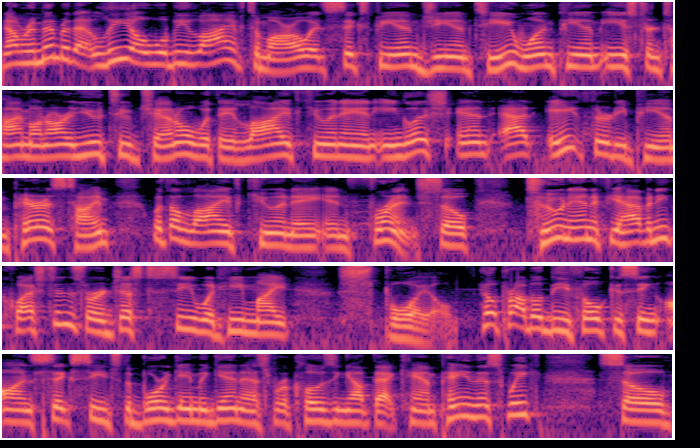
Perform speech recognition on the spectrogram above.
Now remember that Leo will be live tomorrow at 6 p.m. GMT, 1 p.m. Eastern Time on our YouTube channel with a live Q&A in English and at 8:30 p.m. Paris time with a live Q&A in French. So tune in if you have any questions or just to see what he might spoil. He'll probably be focusing on Six Siege the board game again as we're closing out that campaign this week. So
